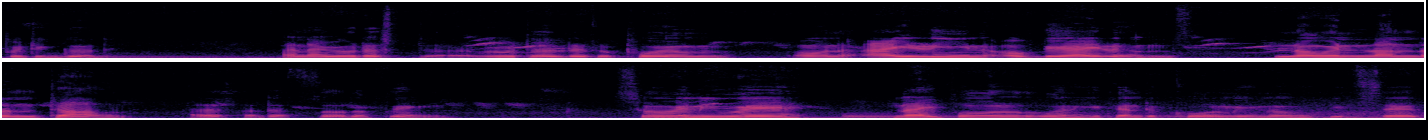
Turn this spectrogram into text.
pretty good. And I wrote a, wrote a little poem on Irene of the Islands, now in London town, that, that sort of thing. So anyway, Naipaul, when he came to call me, you know, he said,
